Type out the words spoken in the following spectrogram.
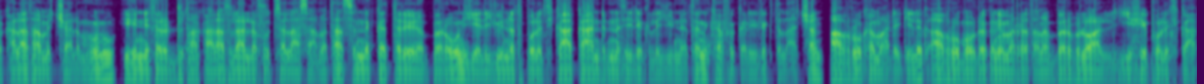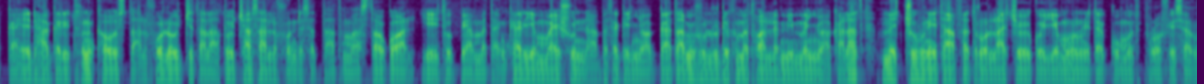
አካላት አመቺ አለመሆኑ ይህን የተረዱት አካላት ላለፉት ሰላሳ ዓመታት ስንከተለው የነበረውን የልዩነት ፖለቲካ ከአንድነት ይልቅ ልዩነትን፣ ከፍቅር ይልቅ ጥላቻን፣ አብሮ ከማደግ ይልቅ አብሮ መውደቅን የመረጠ ነበር ብለዋል። ይህ የፖለቲካ አካሄድ ሀገሪቱን ከውስጥ አልፎ ለውጭ ጠላቶች አሳልፎ እንደሰጣትም አስታውቀዋል። የኢትዮጵያ መጠንከር የማይሹና በተገኘው አጋጣሚ ሁሉ ድክመቷን ለሚመኙ አካላት ምቹ ሁኔታ ፈጥሮላቸው የቆየ መሆኑን የጠቆሙት ፕሮፌሰሩ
